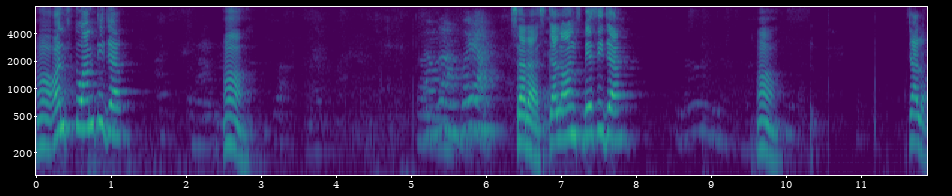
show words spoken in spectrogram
હા, અંશ, તું આમથી જા. હા. સરસ. ચાલો અંશ, બેસી જા. હા. ચાલો.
